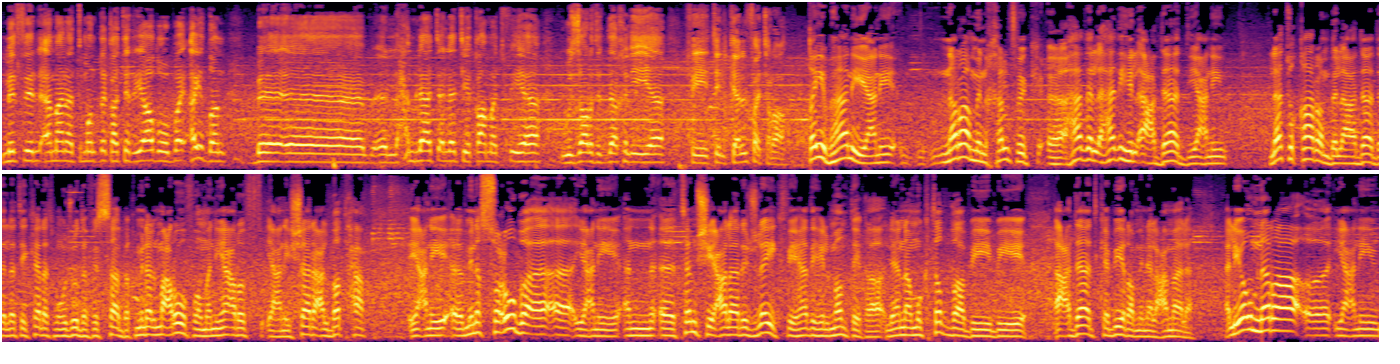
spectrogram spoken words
مثل أمانة منطقة الرياض وأيضا بالحملات التي قامت فيها وزارة الداخلية في تلك الفترة. طيب هاني يعني نرى من خلفك آه، هذا هذه الأعداد يعني لا تقارن بالأعداد التي كانت موجودة في السابق. من المعروف ومن يعرف يعني شارع البطحة يعني من الصعوبة آه، يعني آه، تمشي على رجليك في هذه المنطقة لأنها مكتظة ب- بأعداد كبيرة من العمالة. اليوم نرى يعني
